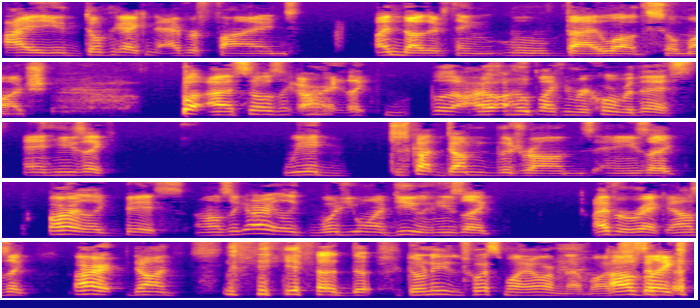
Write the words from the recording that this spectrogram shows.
I don't think I can ever find another thing that I love so much. But uh, so I was like, all right, like I, I hope I can record with this. And he's like, we had just got done the drums, and he's like, all right, like bass. And I was like, all right, like what do you want to do? And he's like, I have a Rick, and I was like, all right, done. yeah. Don't need to twist my arm that much. I was like,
